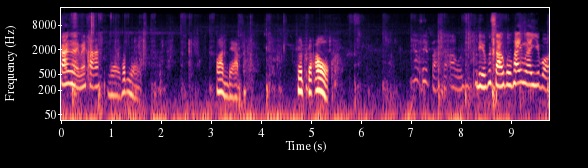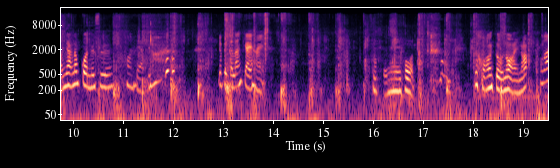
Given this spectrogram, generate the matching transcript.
คะเหนื่อยไหมคะ เหนื่อยครับเหนื่อยป้านแดดชุดก็เอาถ้าไปปากก็เอาเดี๋ยวผู้สาวกูไพ่เมื่อยยีบอกอยากน้ำกลนซื้อหอนแดดอยู่จะเป็นกำลังใจให้ชุดก็มีโทษเจะของตัวหน่อยเนาะเพราะว่า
